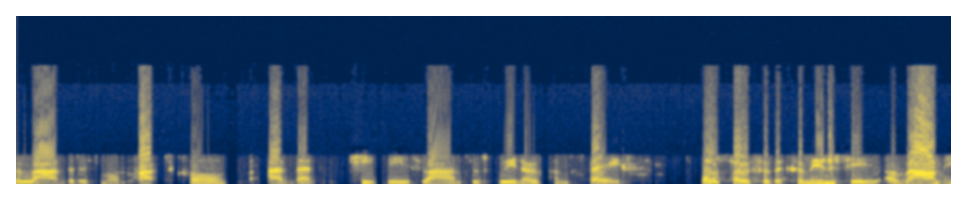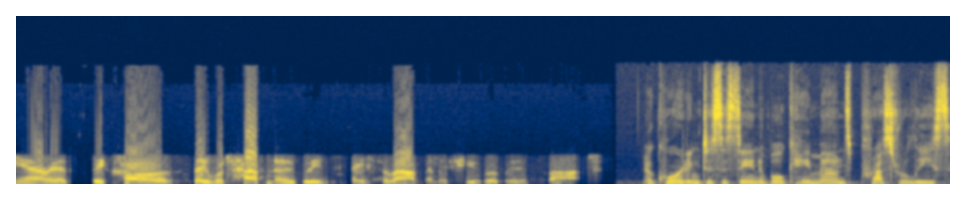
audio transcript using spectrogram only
to land that is more practical and then keep these lands as green open space. Also for the community around the area because they would have no green space around them if you remove that. According to Sustainable Cayman's press release,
